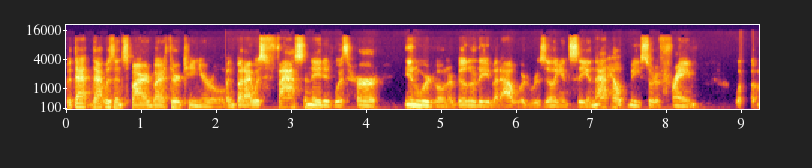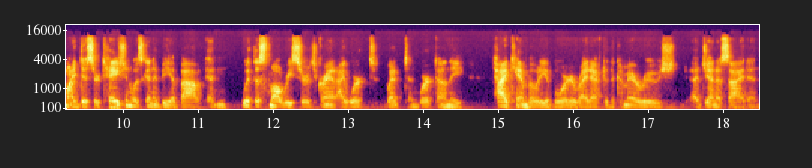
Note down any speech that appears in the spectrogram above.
but that that was inspired by a 13 year old. But, but I was fascinated with her inward vulnerability, but outward resiliency. And that helped me sort of frame what my dissertation was going to be about. And with a small research grant, I worked, went and worked on the Thai Cambodia border right after the Khmer Rouge uh, genocide, and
